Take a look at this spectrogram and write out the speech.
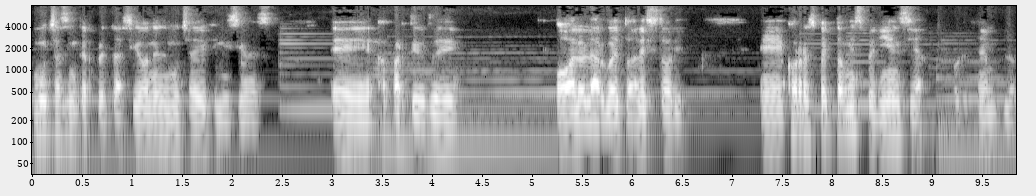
muchas interpretaciones, muchas definiciones eh, a partir de o a lo largo de toda la historia. con respecto a mi experiencia, por ejemplo,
